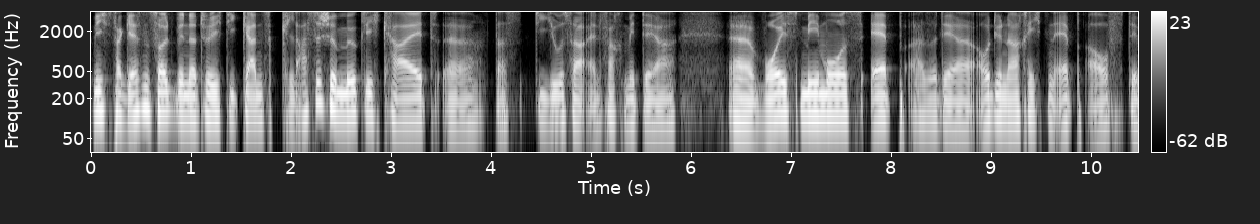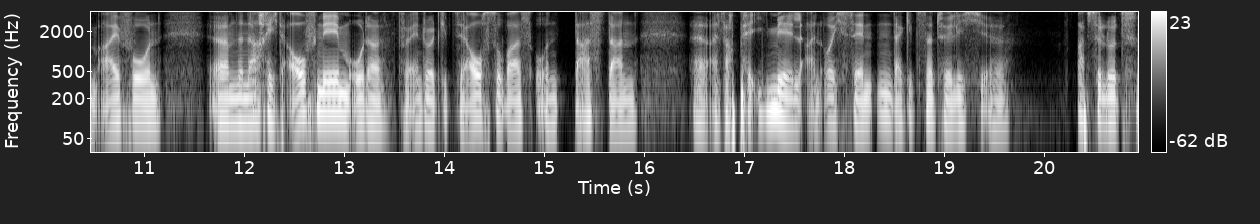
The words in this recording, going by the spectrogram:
Nicht vergessen sollten wir natürlich die ganz klassische Möglichkeit, äh, dass die User einfach mit der äh, Voice Memos App, also der Audionachrichten App auf dem iPhone, ähm, eine Nachricht aufnehmen oder für Android gibt es ja auch sowas und das dann äh, einfach per E-Mail an euch senden. Da gibt es natürlich äh, absolut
